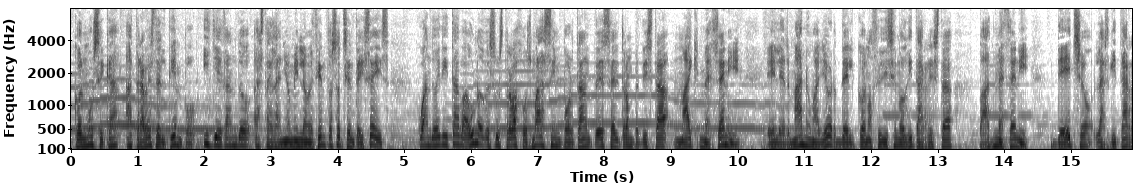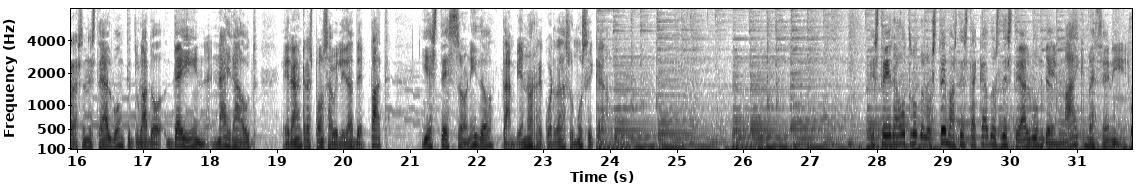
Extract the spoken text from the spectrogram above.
con música a través del tiempo y llegando hasta el año 1986, cuando editaba uno de sus trabajos más importantes el trompetista Mike Metheny, el hermano mayor del conocidísimo guitarrista Pat Metheny. De hecho, las guitarras en este álbum titulado Day In, Night Out eran responsabilidad de Pat, y este sonido también nos recuerda a su música. Este era otro de los temas destacados de este álbum de Mike Metheny.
